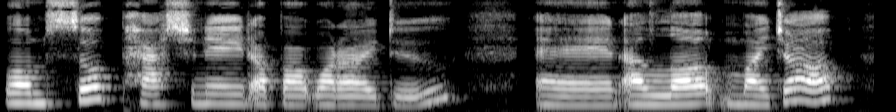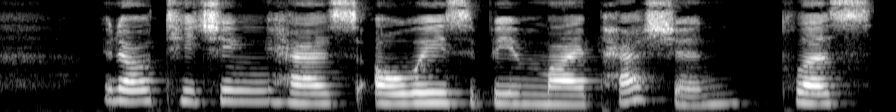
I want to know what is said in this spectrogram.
Well, I'm so passionate about what I do and I love my job. You know, teaching has always been my passion. Plus,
